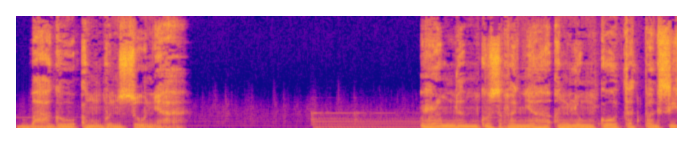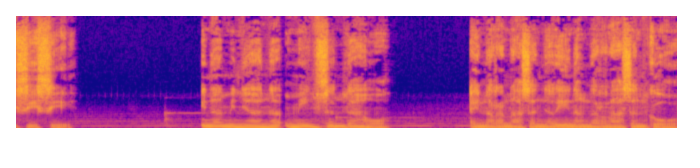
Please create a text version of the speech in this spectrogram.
bago ang bunso niya. Ramdam ko sa kanya ang lungkot at pagsisisi. Inamin niya na minsan daw ay naranasan niya rin ang naranasan ko.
